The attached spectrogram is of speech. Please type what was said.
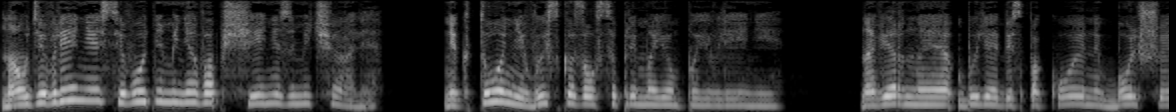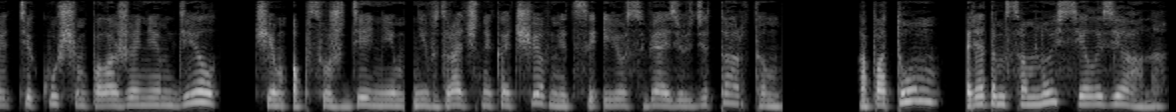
На удивление, сегодня меня вообще не замечали. Никто не высказался при моем появлении. Наверное, были обеспокоены больше текущим положением дел, чем обсуждением невзрачной кочевницы и ее связью с Детартом. А потом рядом со мной села Зиана.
